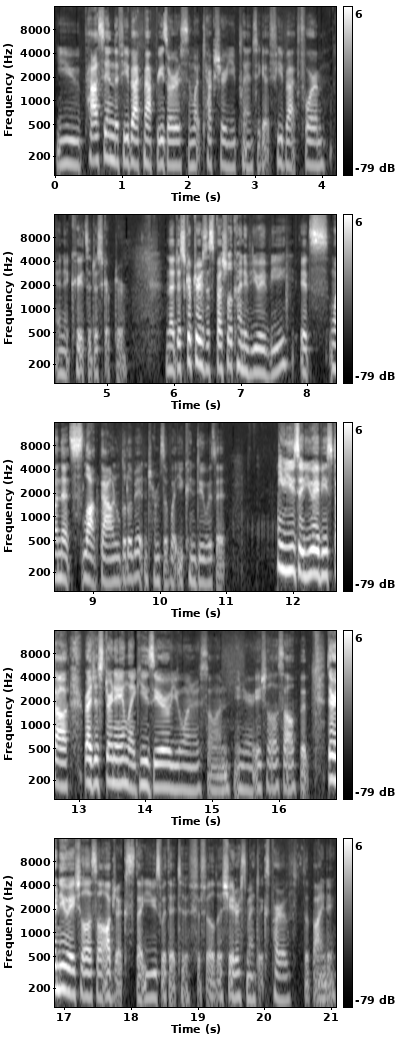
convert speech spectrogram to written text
You pass in the feedback map resource and what texture you plan to get feedback for, and it creates a descriptor. And that descriptor is a special kind of UAV. It's one that's locked down a little bit in terms of what you can do with it. You use a UAV style register name like U0, U1, or so on in your HLSL, but there are new HLSL objects that you use with it to fulfill the shader semantics part of the binding.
